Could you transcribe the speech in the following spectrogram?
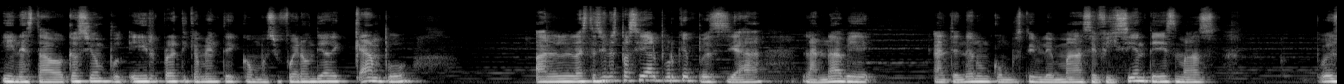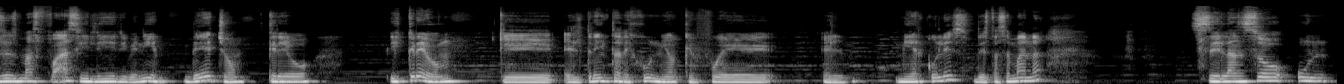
y en esta ocasión pues, ir prácticamente como si fuera un día de campo a la estación espacial porque pues ya la nave al tener un combustible más eficiente es más pues es más fácil ir y venir. De hecho, creo y creo que el 30 de junio, que fue el miércoles de esta semana, se lanzó un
